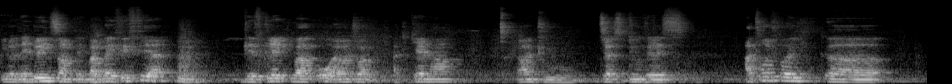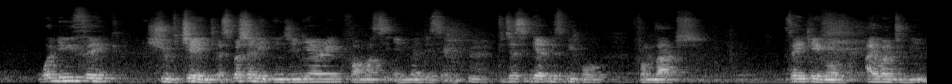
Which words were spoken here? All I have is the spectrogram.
you know, they're doing something, but by fifth year, mm. they've clicked back, oh, I want to work at Kenha, I want to just do this. At what point, uh, what do you think should change, especially in engineering, pharmacy, and medicine, hmm. to just get these people from that thinking of, I want to be,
